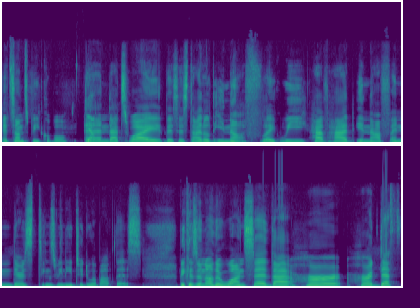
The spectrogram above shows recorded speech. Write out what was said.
It's unspeakable. Yeah. And that's why this is titled Enough. Like, we have had enough, and there's things we need to do about this. Because another one said that her her death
